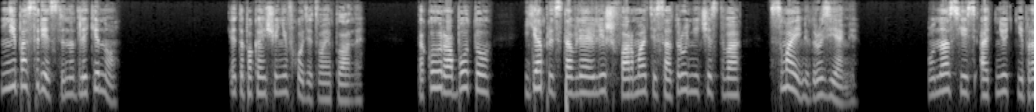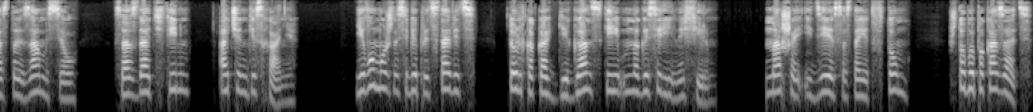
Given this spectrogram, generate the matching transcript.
непосредственно для кино? Это пока еще не входит в мои планы. Такую работу я представляю лишь в формате сотрудничества с моими друзьями. У нас есть отнюдь непростой замысел создать фильм о Чингисхане. Его можно себе представить только как гигантский многосерийный фильм. Наша идея состоит в том, чтобы показать,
